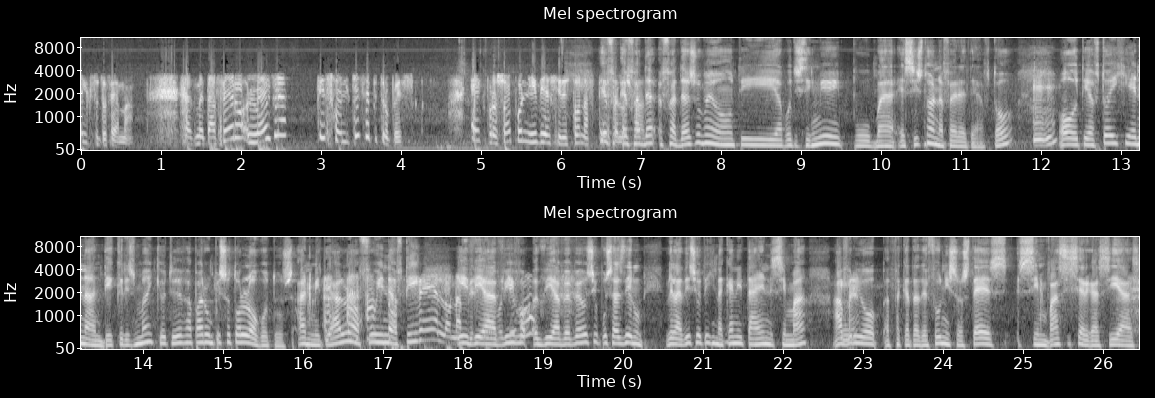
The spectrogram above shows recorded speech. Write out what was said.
έλξε το θέμα. Σας μεταφέρω λόγια της σχολικής επιτροπής εκπροσώπων ή διαχειριστών αυτής. Ε, τέλος ε, φαντα- πάντων. φαντάζομαι ότι από τη στιγμή που ε, εσείς το αναφέρετε αυτό Μμμ. ότι αυτό έχει ένα αντίκρισμα και ότι δεν θα πάρουν πίσω το λόγο τους αν μη τι άλλο Α, αφού αυτό είναι αυτή θέλω να η πιστεύω διαβίβο- κι εγώ. διαβεβαίωση που σας δίνουν δηλαδή σε ό,τι έχει να κάνει τα ένσημα αύριο Ναι. θα κατατεθούν οι σωστές συμβάσεις εργασίας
